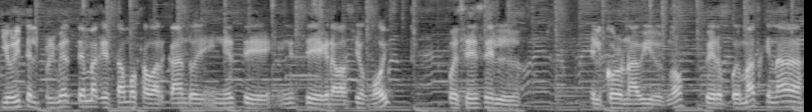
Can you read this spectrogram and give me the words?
Y ahorita el primer tema que estamos abarcando en este, en este grabación hoy, pues es el, el coronavirus, ¿no? Pero pues más que nada,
